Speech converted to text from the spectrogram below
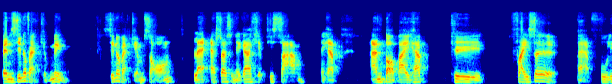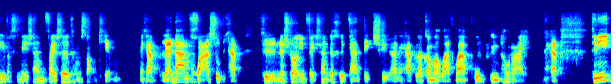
เป็นซีโนแวคเข็ม1ซีโนแวคเข็ม 2 และแอสตราเซเนกาเข็มที่3นะครับอันต่อไปครับคือไฟเซอร์แบบ fully vaccination ไฟเซอร์ทั้ง 2 เข็ม นะครับและด้านขวาสุดครับคือ natural infection ก็คือการติดเชื้อนะครับ แล้วก็มาวัดว่าภูมิขึ้นเท่าไหร่นะครับ ทีนี้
